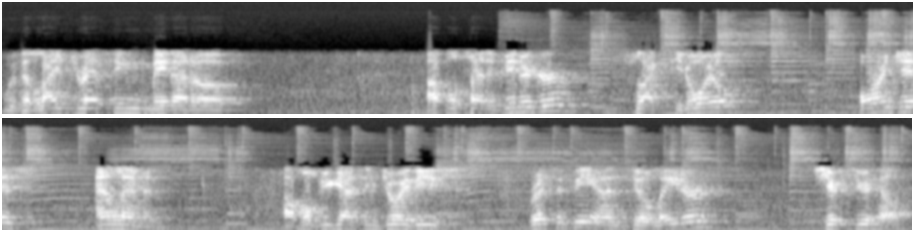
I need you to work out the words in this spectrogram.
with a light dressing made out of apple cider vinegar, flaxseed oil, oranges, and lemon. I hope you guys enjoy this recipe. Until later, cheers to your health.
